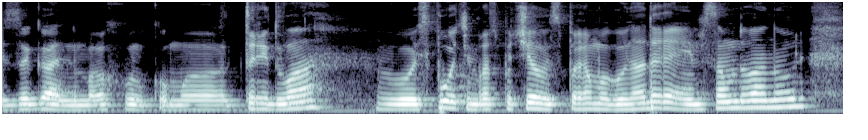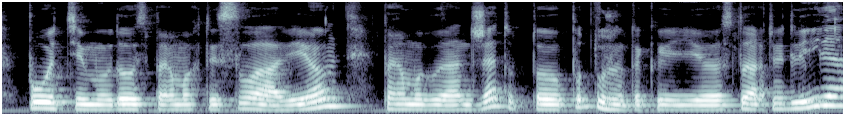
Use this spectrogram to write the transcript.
загальним рахунком е, 3-2. Ось потім розпочали з перемогою над Реймсом 2-0. Потім вдалося перемогти Славію, перемогли Анже, тобто потужний такий е, старт від Ліля.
